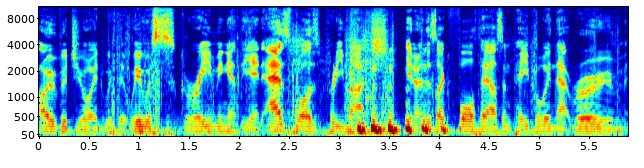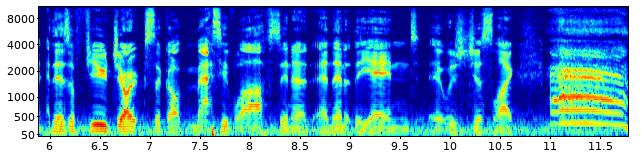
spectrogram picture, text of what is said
overjoyed with it. We were screaming at the end, as was pretty much, you know, there's like 4,000 people in that room. There's a few jokes that got massive laughs in it. And then at the end, it was just like, ah!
